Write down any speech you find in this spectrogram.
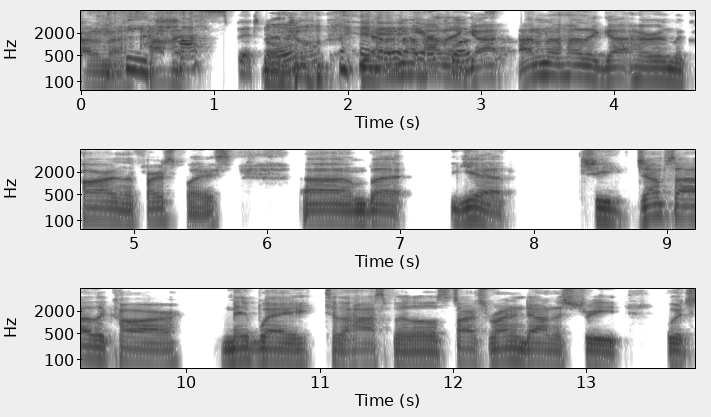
I don't know the how they- hospital. yeah, I don't know how they got. I don't know how they got her in the car in the first place. Um, but yeah, she jumps out of the car midway to the hospital, starts running down the street, which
